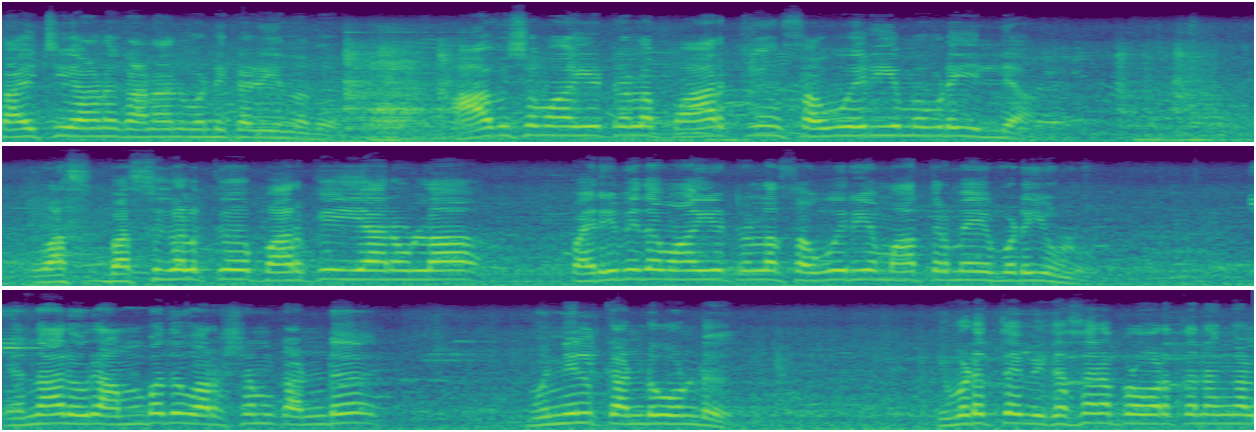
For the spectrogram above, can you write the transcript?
കാഴ്ചയാണ് കാണാൻ വേണ്ടി കഴിയുന്നത്. ആവശ്യമായിട്ടുള്ള പാർക്കിംഗ് സൗകര്യം ഇവിടെ ഇല്ല. ബസ് ബസ്സുകൾക്ക് പാർക്ക് ചെയ്യാനുള്ള പരിമിതമായിട്ടുള്ള സൗകര്യം മാത്രമേ ഇവിടെയുള്ളൂ. എന്നാൽ ഒരു അമ്പത് വർഷം കണ്ട് മുന്നിൽ കണ്ടുകൊണ്ട് ഇവിടുത്തെ വികസന പ്രവർത്തനങ്ങൾ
